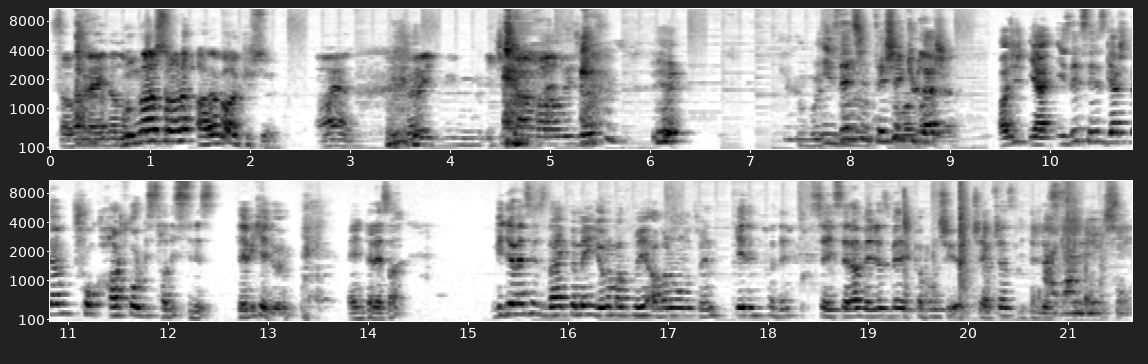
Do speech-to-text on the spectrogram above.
Sana meydan ol. Bundan sonra araba aküsü. Aynen. Böyle iki tane bağlayacağız. İzlediğiniz için teşekkürler. Acı, yani izlediyseniz gerçekten çok hardcore bir sadistsiniz. Tebrik ediyorum. Enteresan. Video beğenseniz likelamayı, yorum atmayı, abone olmayı unutmayın. Gelin hadi şey, selam vereceğiz ve kapanışı şey yapacağız, bitireceğiz. Aynen büyük şey.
